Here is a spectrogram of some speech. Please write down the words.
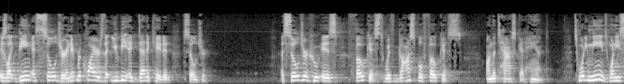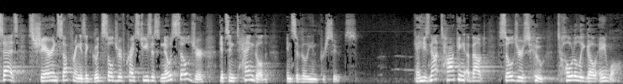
is like being a soldier, and it requires that you be a dedicated soldier. A soldier who is focused with gospel focus on the task at hand. It's what he means when he says, share in suffering as a good soldier of Christ Jesus. No soldier gets entangled in civilian pursuits. Okay, he's not talking about soldiers who totally go AWOL.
